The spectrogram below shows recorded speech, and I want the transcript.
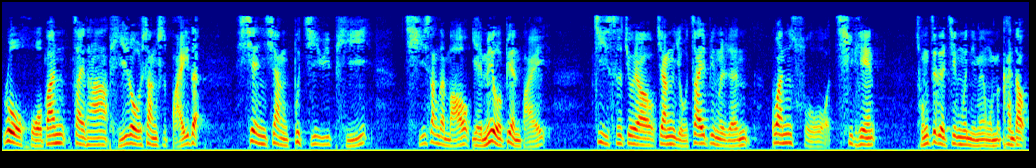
若火斑在他皮肉上是白的，现象不及于皮，其上的毛也没有变白，祭司就要将有灾病的人关锁七天。从这个经文里面，我们看到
